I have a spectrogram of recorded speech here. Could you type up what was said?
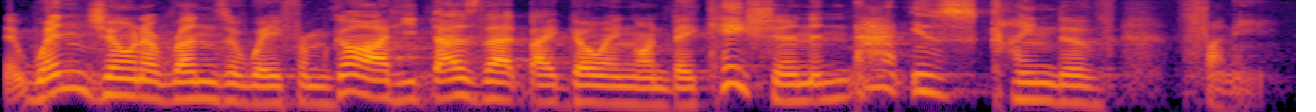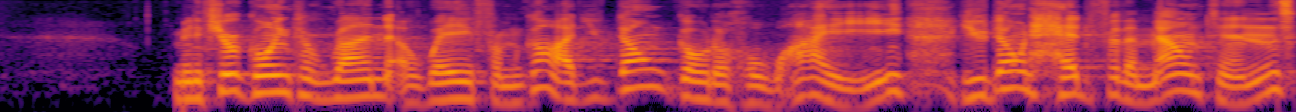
that when Jonah runs away from God, he does that by going on vacation, and that is kind of funny. I mean, if you're going to run away from God, you don't go to Hawaii. You don't head for the mountains.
